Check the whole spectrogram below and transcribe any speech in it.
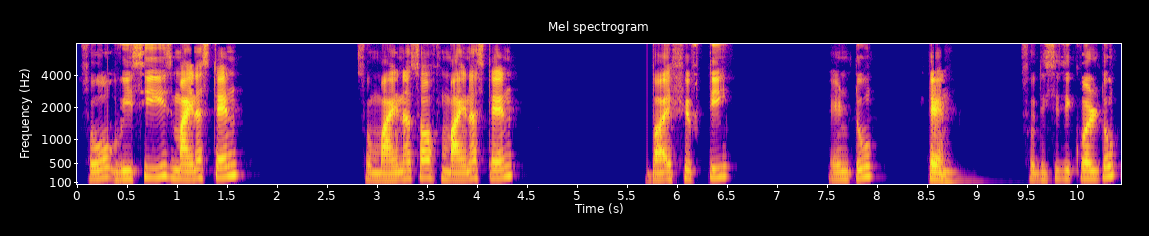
So Vc is minus 10. So minus of minus 10 by 50 into 10. So this is equal to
